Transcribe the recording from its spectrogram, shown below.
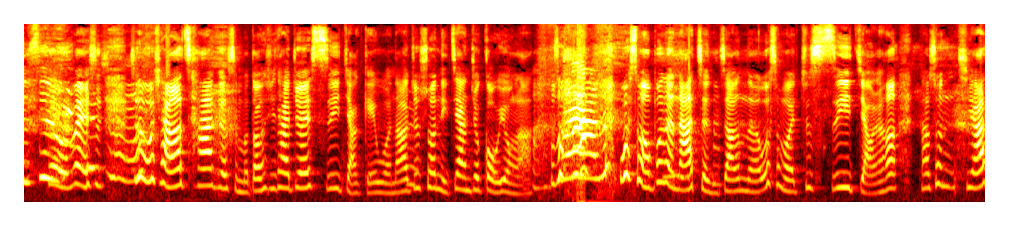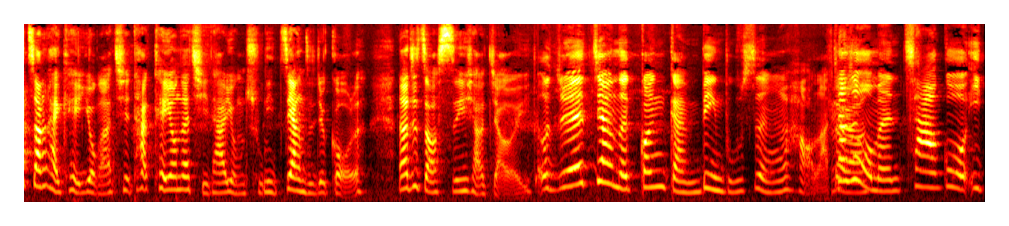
也是，我妹也是，就是我想要擦个什么东西，她就会撕一角给我，然后就说你这样就够用了。我说哈，为什么不能拿整张呢？为什么就撕一角？然后她说其他张还可以用啊，其他可以用在其他用处，你这样子就够了，然后就只要撕一小角而已。我觉得这样的观感并不是很好啦。对啊像是我们擦过一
